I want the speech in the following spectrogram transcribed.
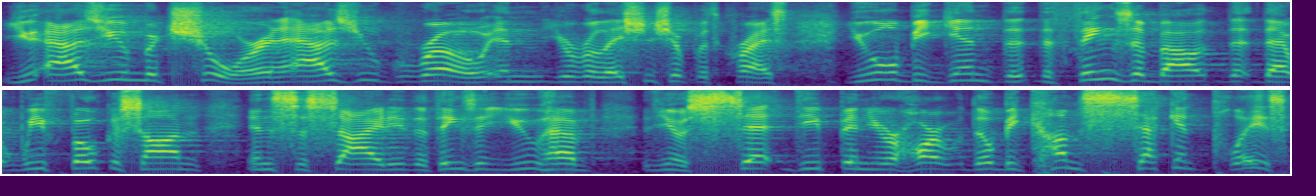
You, as you mature and as you grow in your relationship with Christ, you will begin the, the things about the, that we focus on in society, the things that you have you know, set deep in your heart, they'll become second place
